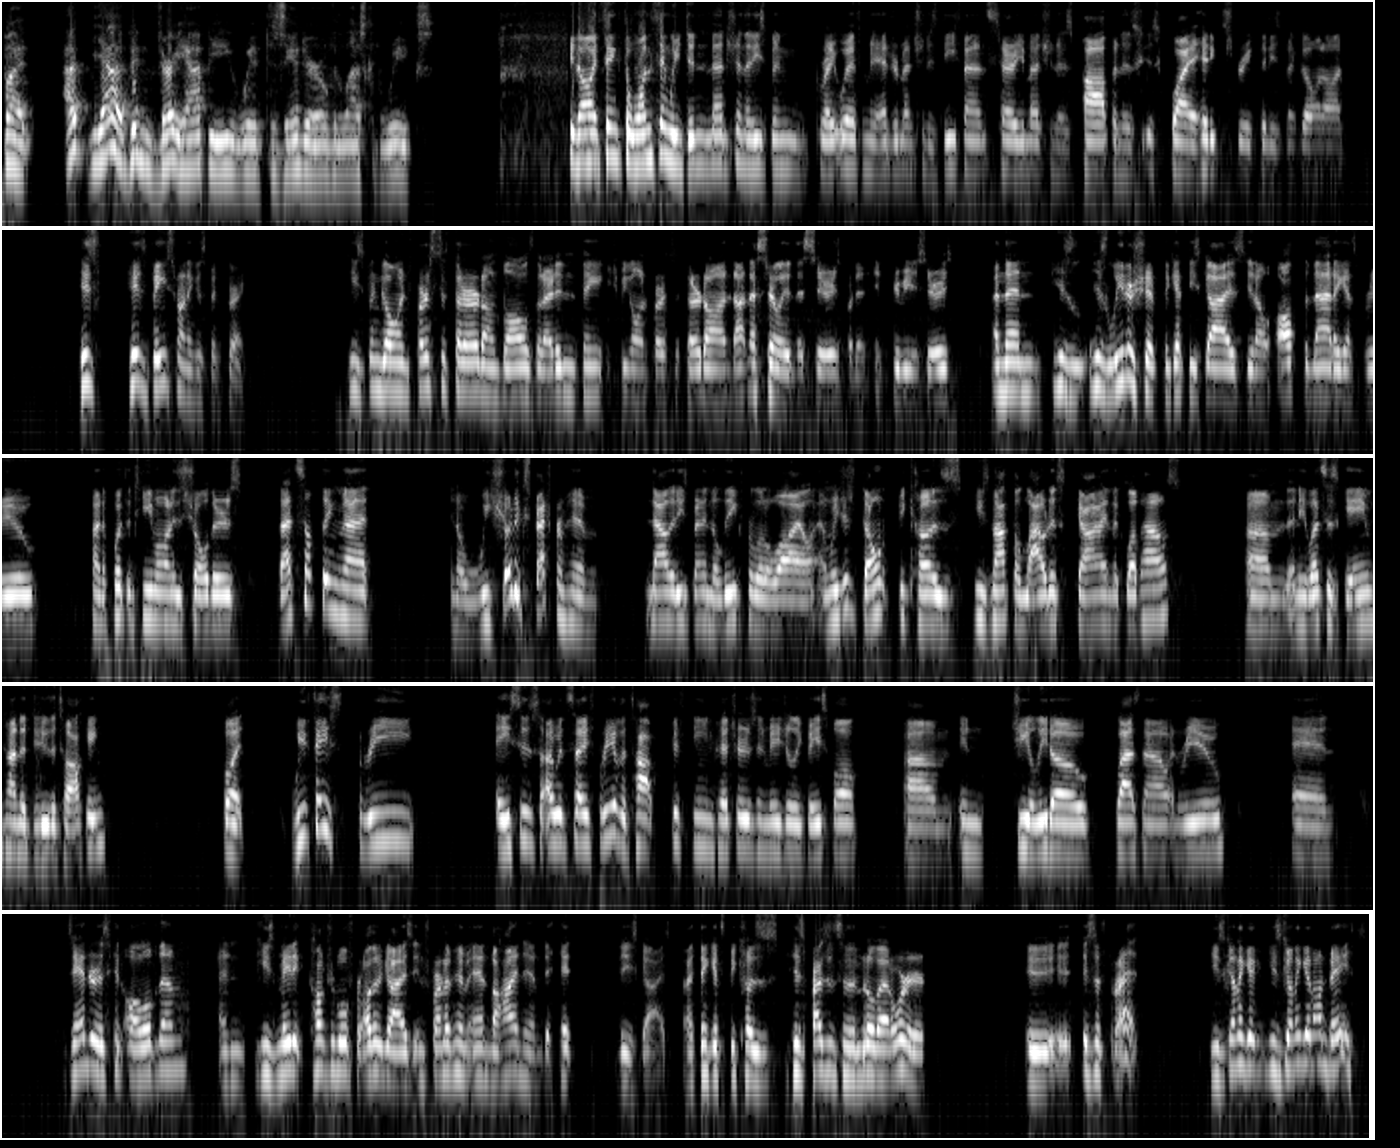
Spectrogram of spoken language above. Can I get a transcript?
but I, yeah, I've been very happy with Xander over the last couple weeks. You know, I think the one thing we didn't mention that he's been great with, I mean, Andrew mentioned his defense, Terry, you mentioned his pop and his, his quiet hitting streak that he's been going on. His his base running has been great. He's been going first to third on balls that I didn't think he should be going first to third on, not necessarily in this series, but in, in previous series. And then his his leadership to get these guys, you know, off the mat against Ryu, kind of put the team on his shoulders. That's something that, you know, we should expect from him now that he's been in the league for a little while, and we just don't because he's not the loudest guy in the clubhouse, um, and he lets his game kind of do the talking. But we faced three aces, I would say, three of the top 15 pitchers in Major League Baseball, um, in Giolito, Glasnow, and Ryu, and Xander has hit all of them, and he's made it comfortable for other guys in front of him and behind him to hit these guys. I think it's because his presence in the middle of that order is, a threat. He's gonna get he's gonna get on base.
